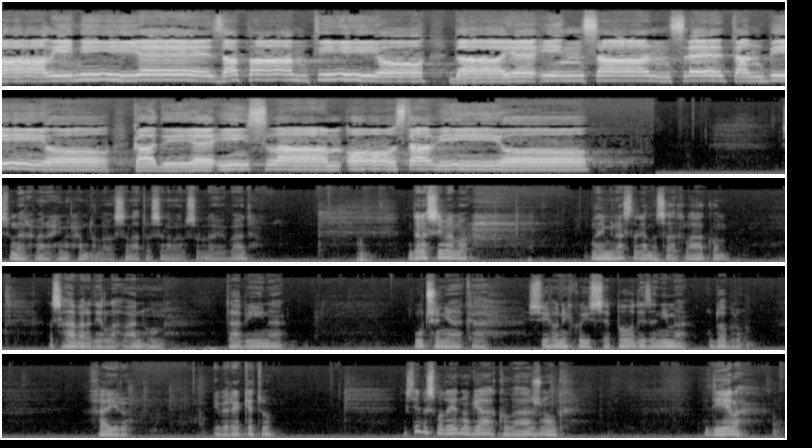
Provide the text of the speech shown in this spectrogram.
ali nije zapamtio da je insan sretan bio kad je islam ostavio. Bismillahirrahmanirrahim, alhamdulillah, salatu wassalamu ala rasulillahi wa ba'd. Danas imamo, naime nastavljamo sa hlakom ashaba radijallahu anhum, tabina, učenjaka i svih onih koji se povode za njima u dobru, hajru i bereketu. I stigli smo do jednog jako važnog dijela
